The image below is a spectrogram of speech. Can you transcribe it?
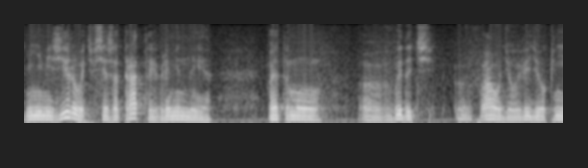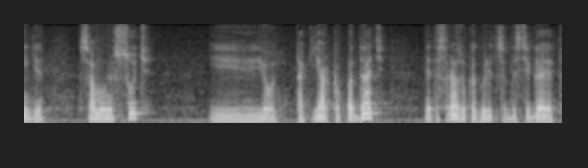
минимизировать все затраты временные. Поэтому э, выдать в аудио, видеокниге самую суть и ее так ярко подать, это сразу, как говорится, достигает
